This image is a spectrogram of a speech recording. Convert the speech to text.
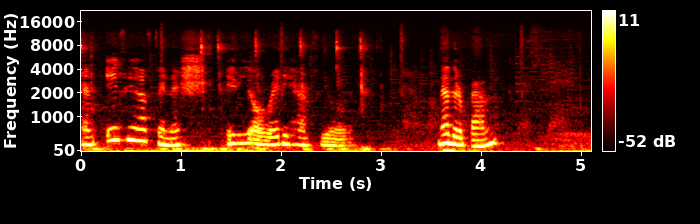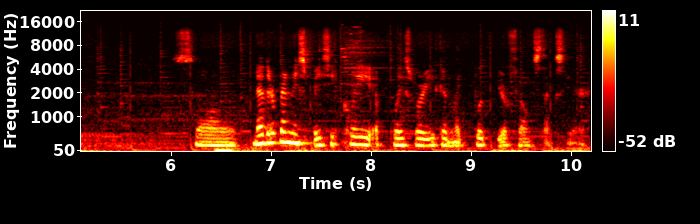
And if you have finished if you already have your nether pen so nether pen is basically a place where you can like put your fel stacks here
